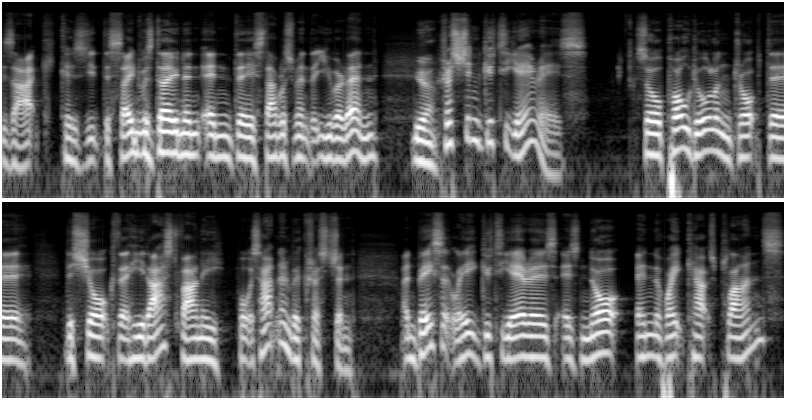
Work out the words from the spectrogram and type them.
Zach, because the sound was down in, in the establishment that you were in. Yeah, Cristian Gutierrez. So Paul Dolan dropped the the shock that he'd asked Vanni what was happening with Christian. And basically, Gutierrez is not in the Whitecaps' plans.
